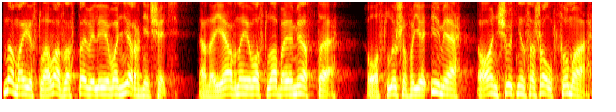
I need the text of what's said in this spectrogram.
но мои слова заставили его нервничать. Она явно его слабое место. Услышав ее имя, он чуть не сошел с ума.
